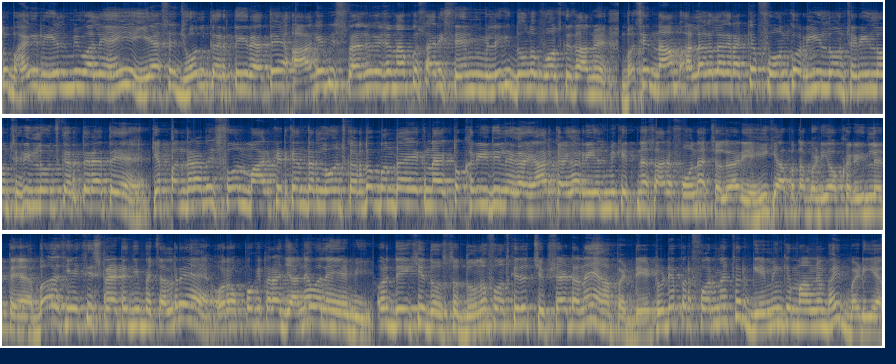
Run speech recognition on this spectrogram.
तो भाई रियलमी वाले हैं ये ऐसे झोल करते ही रहते हैं। आगे भी स्पेसिफिकेशन आपको सारी सेम ही मिलेगी दोनों फ़ोन के साथ में। बस ये नाम अलग अलग रख के फ़ोन को री लॉन्च री लॉन्च री लॉन्च करते रहते हैं कि पंद्रह बीस फ़ोन मार्केट के अंदर लॉन्च कर दो, बंदा एक ना एक तो खरीद ही लेगा। यार, कहेगा रियलमी के इतने सारे फ़ोन है, चलो यार, यही क्या पता बढ़िया खरीद लेते हैं। बस ये इसी स्ट्रेटेजी पे चल रहे हैं और ओप्पो की तरह जाने वाले हैं भी। और देखिए दोस्तों, दोनों फ़ोन के जो चिपसेट है ना, यहाँ पर डे टू डे परफॉर्मेंस और गेमिंग के मामले में भाई बढ़िया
